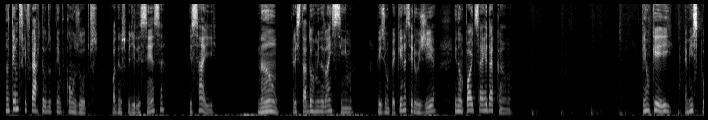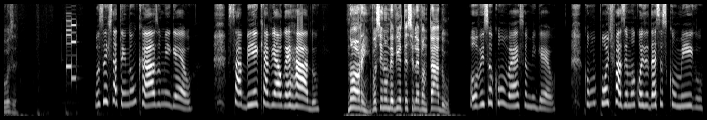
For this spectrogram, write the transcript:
Não temos que ficar todo o tempo com os outros. Podemos pedir licença e sair. Não, ela está dormindo lá em cima. Fez uma pequena cirurgia e não pode sair da cama. Tenho que ir, é minha esposa. Você está tendo um caso, Miguel. Sabia que havia algo errado. Noren, você não devia ter se levantado. Ouvi sua conversa, Miguel. Como pôde fazer uma coisa dessas comigo?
